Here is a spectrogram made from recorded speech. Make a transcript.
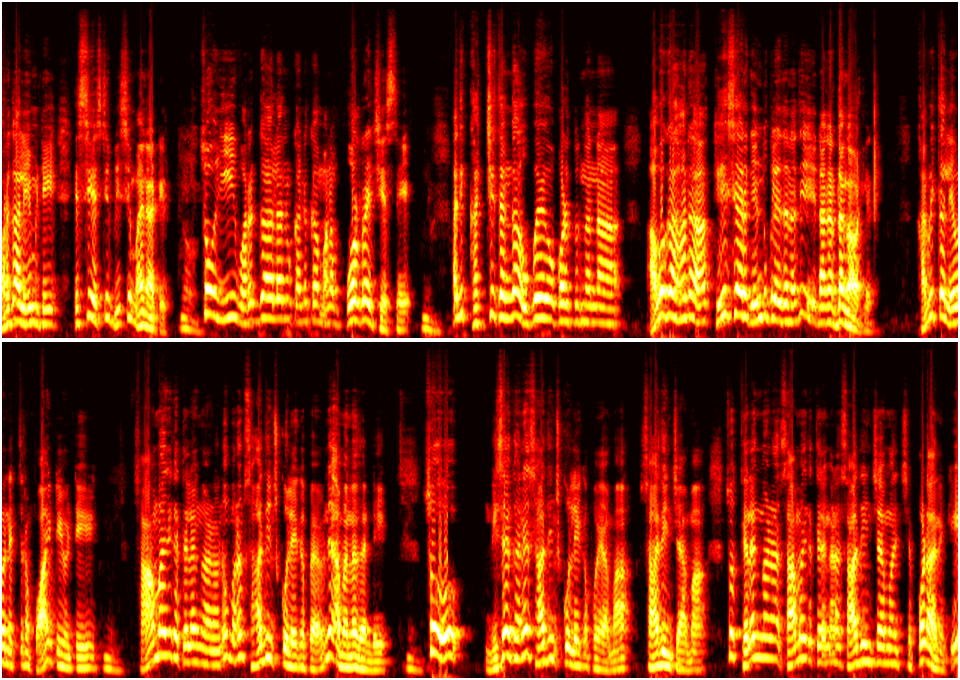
వర్గాలు ఏమిటి ఎస్సీ ఎస్టీ బీసీ మైనార్టీ అవును. సో ఈ వర్గాలను కనుక మనం పోలరైజ్ చేస్తే Hmm. అది ఖచ్చితంగా ఉపయోగపడుతుందన్న అవగాహన కేసీఆర్కి ఎందుకు లేదన్నది నాకు అర్థం కావట్లేదు కవిత లేవనెత్తిన పాయింట్ ఏమిటి Hmm. సామాజిక తెలంగాణను మనం సాధించుకోలేకపోయామని ఆమె అన్నదండి Hmm. సో నిజంగానే సాధించుకోలేకపోయామా? సాధించామా? సో తెలంగాణ సామాజిక తెలంగాణ సాధించామని చెప్పడానికి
